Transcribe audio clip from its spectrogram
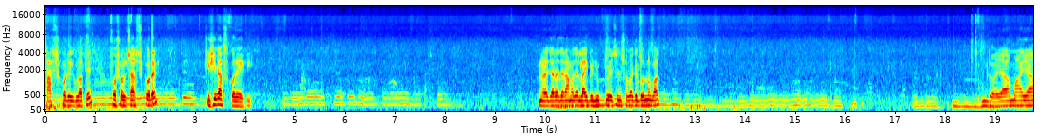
চাষ করে এগুলাতে, ফসল চাষ করে, কৃষিকাজ করে আর কি। আপনারা যারা যারা আমাদের লাইভে যুক্ত হয়েছেন, সবাইকে ধন্যবাদ। দয়া মায়া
